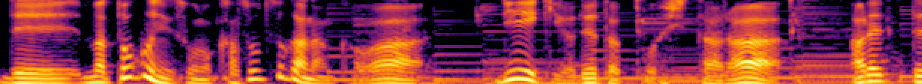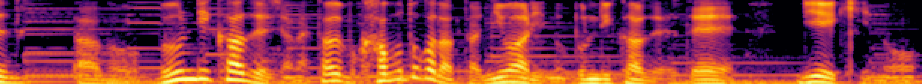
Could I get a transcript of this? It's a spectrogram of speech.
で、まあ、特にその仮想通貨なんかは利益が出たとしたらあれってあの分離課税じゃない？例えば株とかだったら2割の分離課税で利益の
